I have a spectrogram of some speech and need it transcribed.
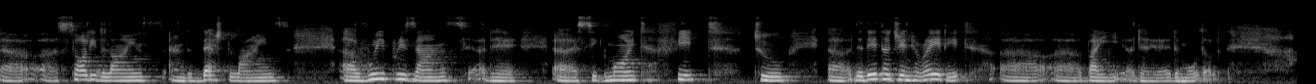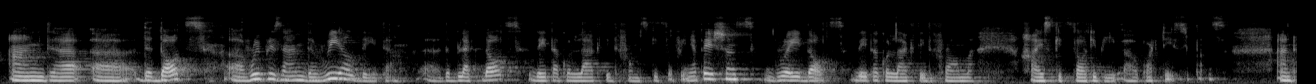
uh, uh, solid lines and the dashed lines represents the sigmoid fit to uh, the data generated uh, uh, by the, the model. And the dots represent the real data. the black dots, data collected from schizophrenia patients, gray dots, data collected from high schizotypy participants. And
